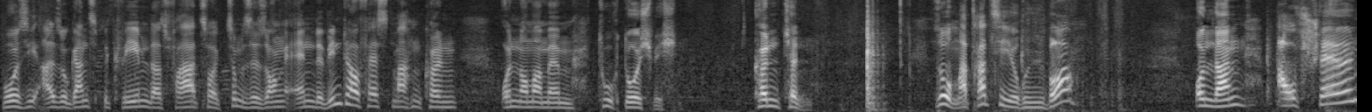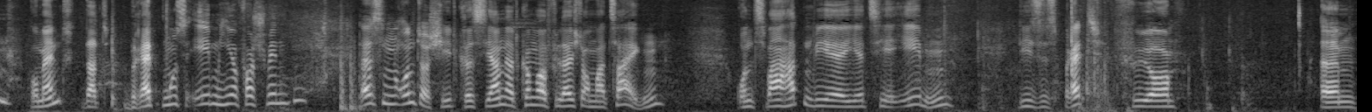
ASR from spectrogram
wo Sie also ganz bequem das Fahrzeug zum Saisonende winterfest machen können und nochmal mit dem Tuch durchwischen könnten. So, Matratze hier rüber und dann aufstellen. Moment, das Brett muss eben hier verschwinden. Das ist ein Unterschied, Christian, das können wir vielleicht auch mal zeigen. Und zwar hatten wir jetzt hier eben dieses Brett für ähm,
